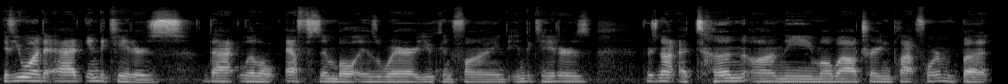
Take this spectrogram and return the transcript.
If you want to add indicators, that little F symbol is where you can find indicators. There's not a ton on the mobile trading platform, but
